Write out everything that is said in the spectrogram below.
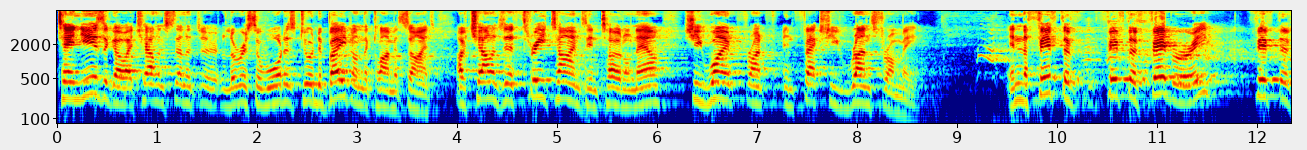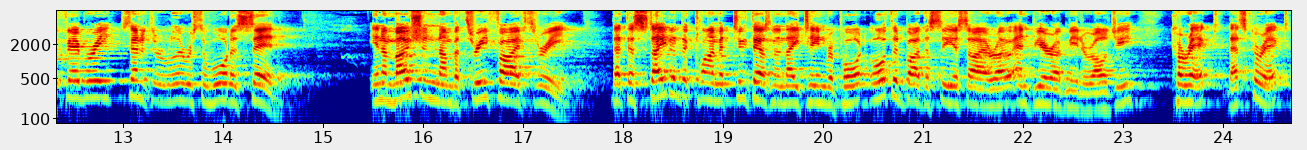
Ten years ago, I challenged Senator Larissa Waters to a debate on the climate science. I've challenged her three times in total now. She won't front. In fact, she runs from me. In the 5th of, 5th of February, 5th of February, Senator Larissa Waters said, in a motion number 353, that the State of the Climate 2018 report, authored by the CSIRO and Bureau of Meteorology, correct, that's correct,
